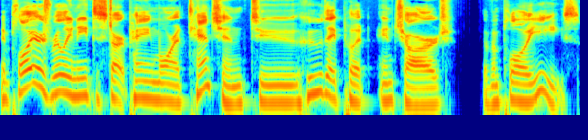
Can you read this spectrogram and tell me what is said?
Employers really need to start paying more attention to who they put in charge of employees.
